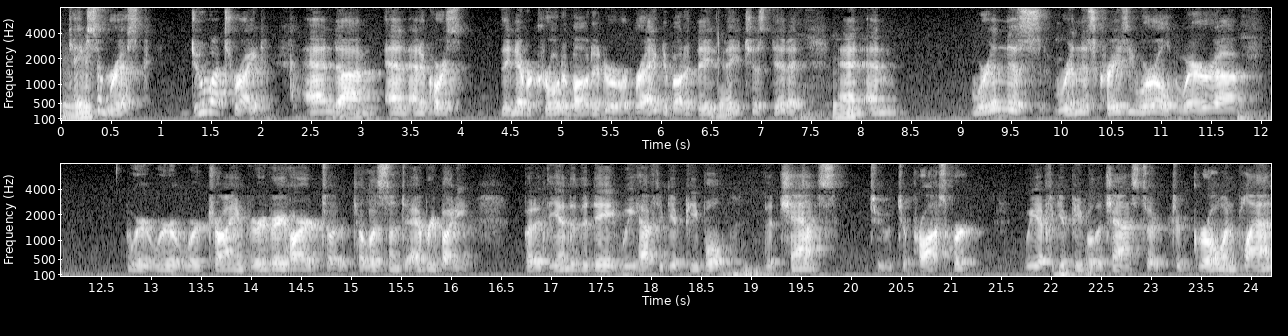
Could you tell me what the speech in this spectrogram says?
mm-hmm. take some risk, do what's right, and mm-hmm. um, and and of course they never crowed about it or, or bragged about it. They they just did it, mm-hmm. and and we're in this we're in this crazy world where uh, we're, we're, we're trying very, very hard to, to listen to everybody. But at the end of the day, we have to give people the chance to, to prosper. We have to give people the chance to, to grow and plan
